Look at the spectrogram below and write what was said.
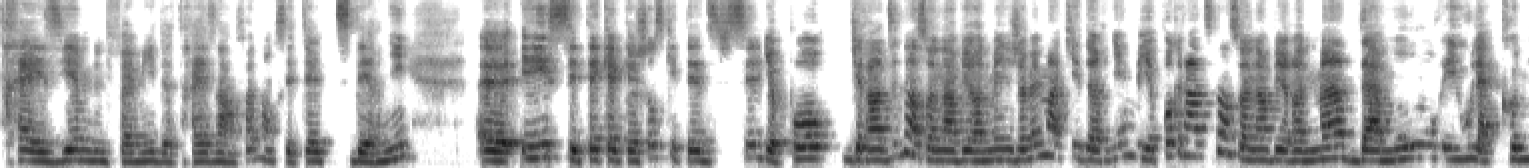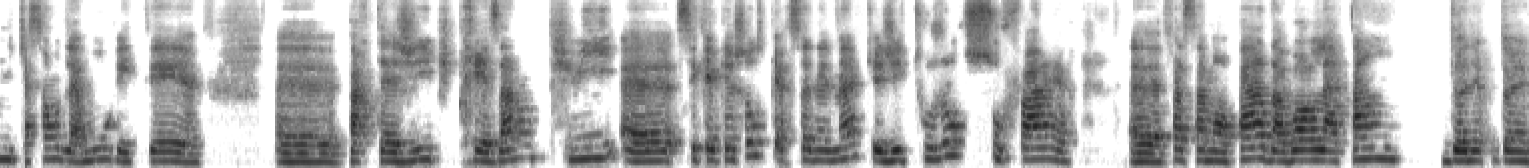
treizième d'une famille de 13 enfants, donc c'était le petit dernier. Euh, et c'était quelque chose qui était difficile. Il n'a pas grandi dans un environnement, il n'a jamais manqué de rien, mais il n'a pas grandi dans un environnement d'amour et où la communication de l'amour était euh, partagée puis présente. Puis c'est quelque chose personnellement que j'ai toujours souffert face à mon père, d'avoir l'attente d'un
